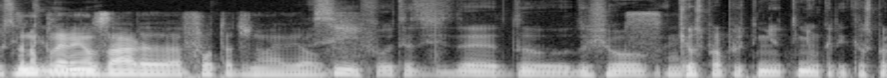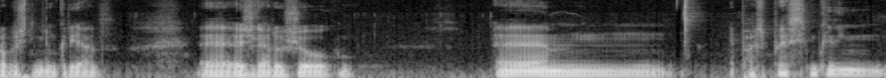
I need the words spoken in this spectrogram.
assim De não poderem bocadinho- usar uh, a footage, não é? Deles. Sim, footage de- do, do jogo Sim. que eles próprios tinham, tinham, que eles próprios tinham criado eh, a jogar o jogo. Um, epá, parece um bocadinho.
